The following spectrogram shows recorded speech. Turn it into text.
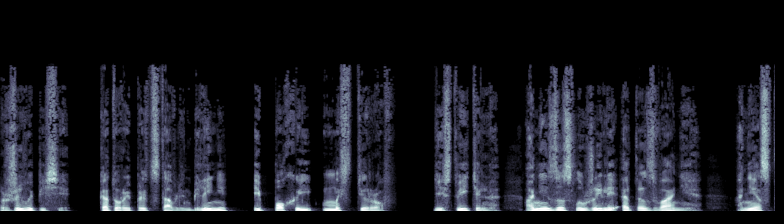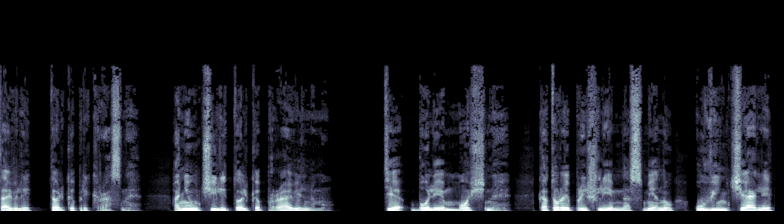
живописи, который представлен Беллини, эпохой мастеров. Действительно, они заслужили это звание, они оставили только прекрасное. Они учили только правильному. Те более мощные, которые пришли им на смену, увенчали,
